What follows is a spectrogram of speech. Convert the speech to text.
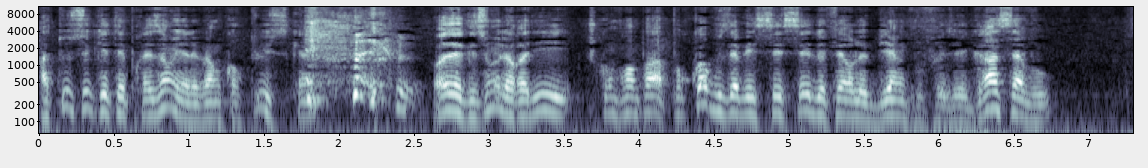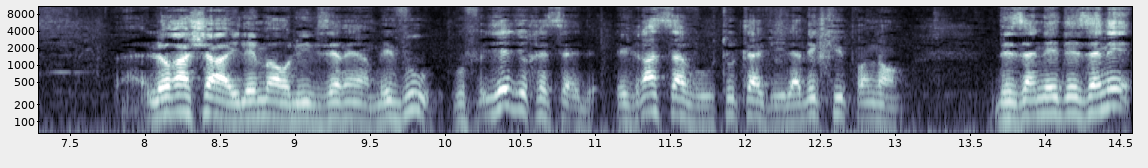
à tous ceux qui étaient présents, il y en avait encore plus. la question, il leur a dit, je comprends pas, pourquoi vous avez cessé de faire le bien que vous faisiez Grâce à vous. Le rachat, il est mort, lui, il faisait rien. Mais vous, vous faisiez du chesed. Et grâce à vous, toute la vie, il a vécu pendant des années, des années.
